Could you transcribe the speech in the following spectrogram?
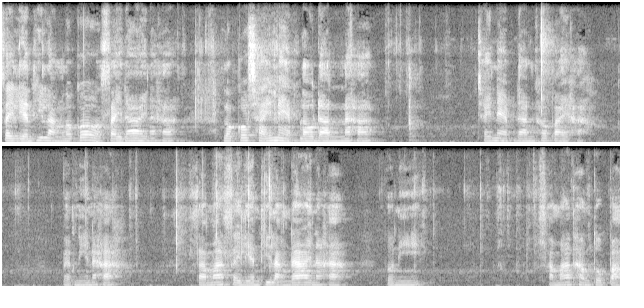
ใส่เหรียญที่หลังแล้วก็ใส่ได้นะคะ แล้วก็ใช้แหนบเราดันนะคะ ใช้แหนบดันเข้าไปค่ะ แบบนี้นะคะ สามารถใส่เหรียญที่หลังได้นะคะ ตัวนี้ สามารถทำตัวเปล่า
